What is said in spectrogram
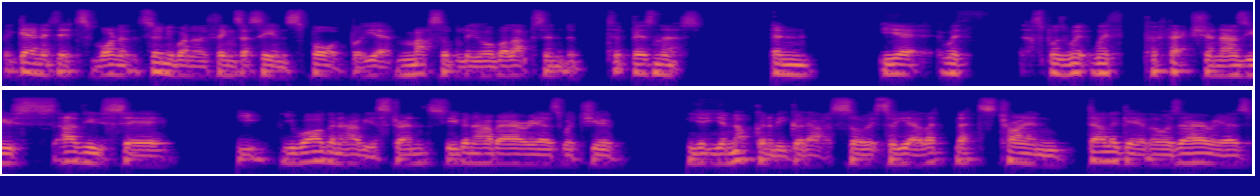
Again, it, it's one of certainly one of the things I see in sport, but yeah, massively overlaps into to business. And yeah, with I suppose with, with perfection, as you as you say, you you are going to have your strengths. You're going to have areas which you you're not going to be good at. So so yeah, let let's try and delegate those areas.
